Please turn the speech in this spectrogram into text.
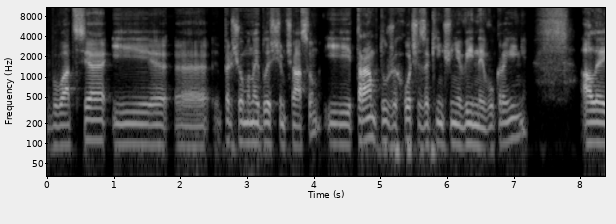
відбуватися, і е, причому найближчим часом, і Трамп дуже хоче закінчення війни в Україні, але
